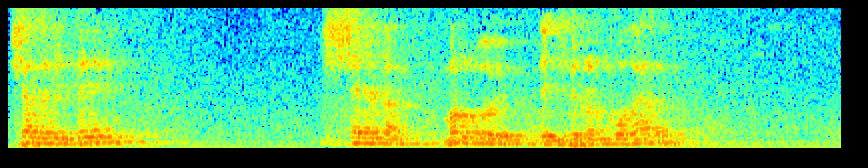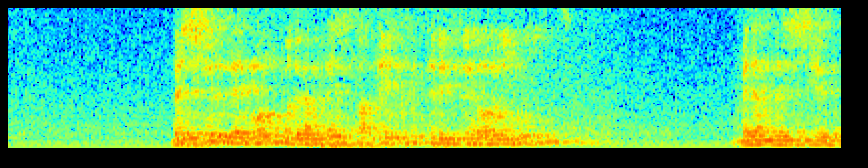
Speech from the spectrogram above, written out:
chers invités, chers membres des différentes chorales, messieurs les membres de la presse papier, écrite, télévisée en ligne, mesdames, messieurs,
